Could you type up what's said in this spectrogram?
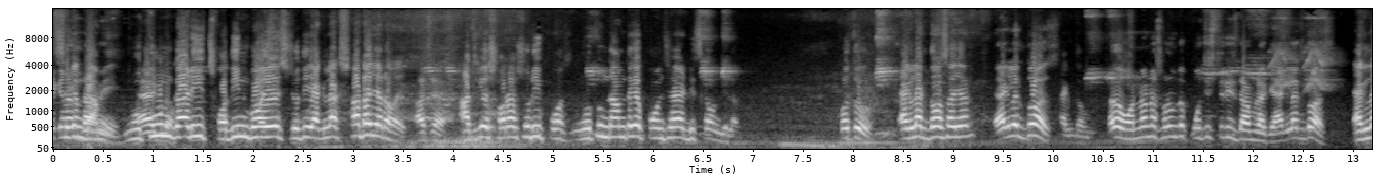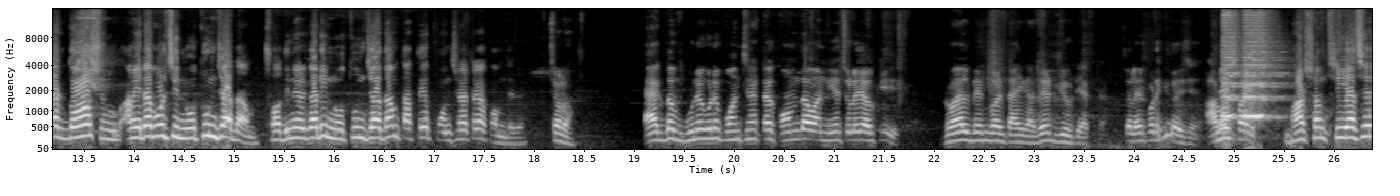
সেকেন্ড হ্যান্ড দামে। নতুন গাড়ি ছ দিন বয়স যদি এক লাখ ষাট হাজার হয়। আচ্ছা। আজকে সরাসরি নতুন দাম থেকে পঞ্চাশ হাজার ডিসকাউন্ট দিলাম। কত? এক লাখ দশ হাজার। এক লাখ দশ? একদম। অন্যান্য শোরুম তো পঁচিশ তিরিশ দাম রাখে এক লাখ দশ? এক লাখ দশ আমি এটা বলছি নতুন যা দাম ছ দিনের গাড়ি নতুন যা দাম তার থেকে পঞ্চাশ হাজার টাকা কম দেবে। চলো। একদম গুনে গুনে পঞ্চাশ হাজার টাকা কম দাও আর নিয়ে চলে যাও কি? Royal Bengal tiger red beauty একটা। চলো এরপরে কি রয়েছে? ভার্সন থ্রি আছে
